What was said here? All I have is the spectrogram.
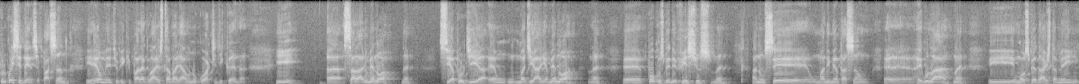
por coincidência, passando, e realmente vi que paraguaios trabalhavam no corte de cana. E uh, salário menor, né? se é por dia, é um, uma diária menor, né? É, poucos benefícios, né? a não ser uma alimentação é, regular, né? e uma hospedagem também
